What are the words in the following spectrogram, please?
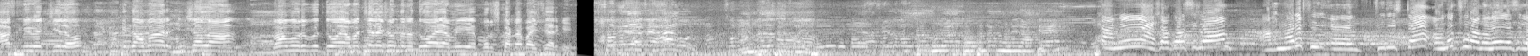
রাগ বিভেদ ছিল। কিন্তু আমার ইনশাল্লাহ মামুর দোয়ায়, আমার ছেলে সন্তানের দোয়ায় আমি পুরস্কারটা পাইছি আর কি। আমি আশা করছিলাম আমার ফ্রিজটা পুরানো হয়ে গেছিল।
